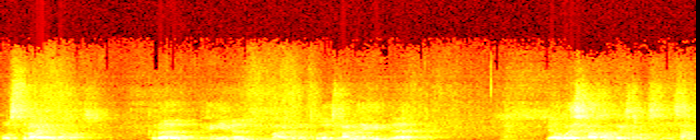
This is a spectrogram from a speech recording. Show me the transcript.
ghostwriter라고 하죠. 그런 행위는 말 그대로 도둑질하는 행위인데 여러분이 생각하는 것 이상으로 상상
